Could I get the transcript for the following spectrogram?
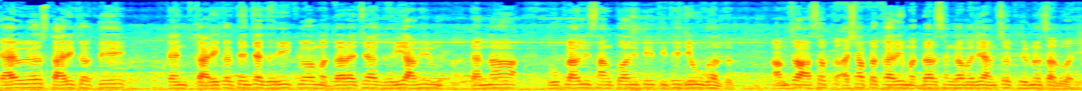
त्यावेळेस कार्यकर्ते त्यां कार्यकर्त्यांच्या घरी किंवा मतदाराच्या घरी आम्ही त्यांना भूक लागली सांगतो आणि ते तिथे जेवू घालतात. आमचं असं अशा प्रकारे मतदारसंघामध्ये आमचं फिरणं चालू आहे.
